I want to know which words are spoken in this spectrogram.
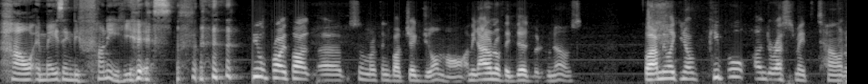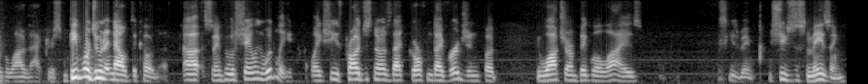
how amazingly funny he is. People probably thought uh, similar things about Jake Gyllenhaal. I mean, I don't know if they did, but who knows? But I mean, like you know, people underestimate the talent of a lot of actors. People are doing it now with Dakota. Uh, same thing with Shailene Woodley. Like she's probably just known as that girl from Divergent, but you watch her on Big Little Lies. Excuse me, she's just amazing.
